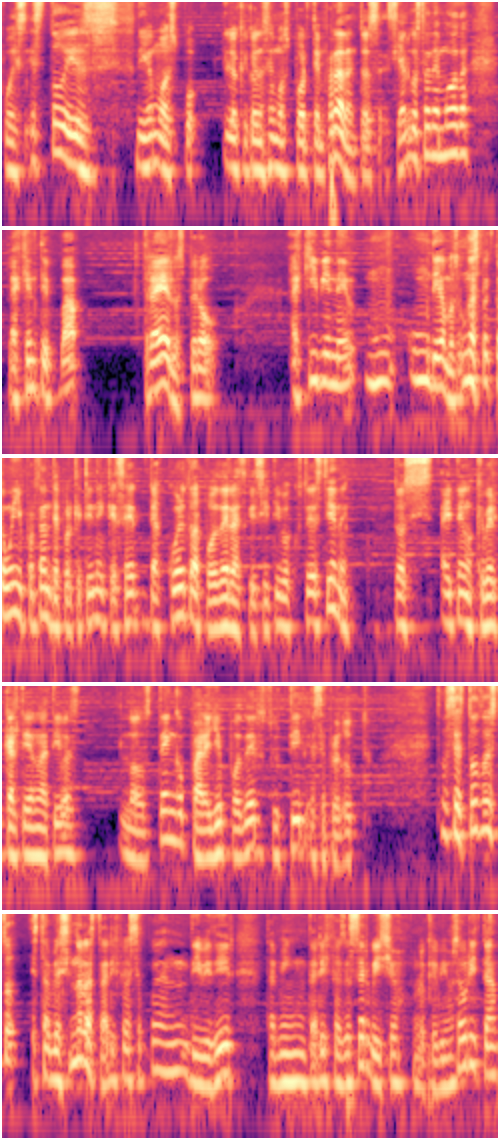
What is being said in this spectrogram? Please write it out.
pues esto es, digamos, lo que conocemos por temporada. Entonces, si algo está de moda, la gente va a traerlos, pero aquí viene un, digamos, un aspecto muy importante porque tiene que ser de acuerdo al poder adquisitivo que ustedes tienen. Entonces, ahí tengo que ver qué alternativas los tengo para yo poder surtir ese producto. Entonces, todo esto, estableciendo las tarifas, se pueden dividir también en tarifas de servicio, lo que vimos ahorita,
